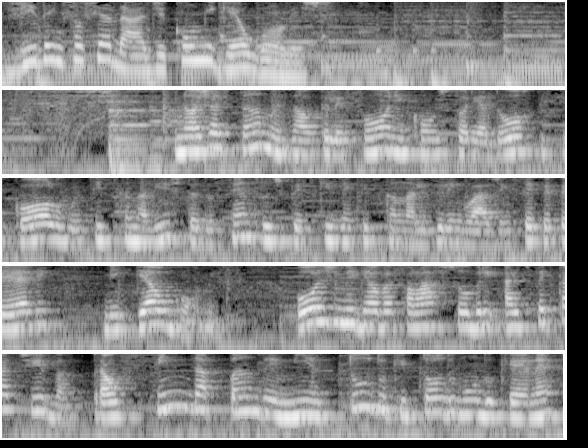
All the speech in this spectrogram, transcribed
Vida em Sociedade com Miguel Gomes. Nós já estamos ao telefone com o historiador, psicólogo e psicanalista do Centro de Pesquisa em Psicanálise e Linguagem CPPL, Miguel Gomes. Hoje Miguel vai falar sobre a expectativa para o fim da pandemia, tudo que todo mundo quer, né?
